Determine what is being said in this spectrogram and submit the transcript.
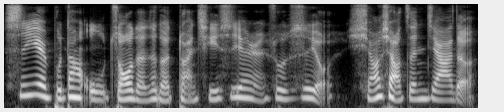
失业不到五周的这个短期失业人数是有小小增加的。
